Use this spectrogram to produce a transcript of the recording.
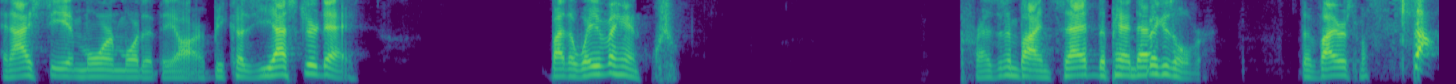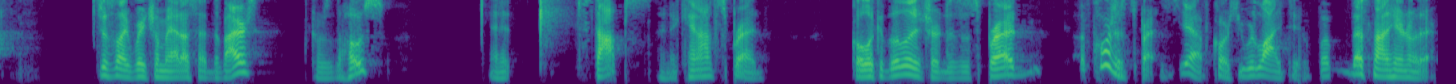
And I see it more and more that they are because yesterday, by the wave of a hand, whoosh, President Biden said the pandemic is over. The virus must stop. Just like Rachel Maddow said, the virus goes to the host and it stops and it cannot spread. Go look at the literature. Does it spread? Of course it spreads. Yeah, of course. You were lied to, but that's not here nor there.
